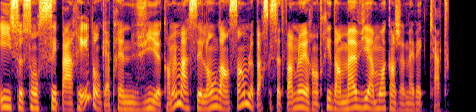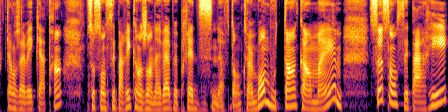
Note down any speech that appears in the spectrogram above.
et ils se sont séparés, donc après une vie euh, quand même assez longue ensemble, parce que cette femme-là est rentrée dans ma vie à moi quand j'en avais 4, quand j'avais 4 ans. Ils se sont séparés quand j'en avais à peu près 19. Donc un bon bout de temps quand même. Se sont séparés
